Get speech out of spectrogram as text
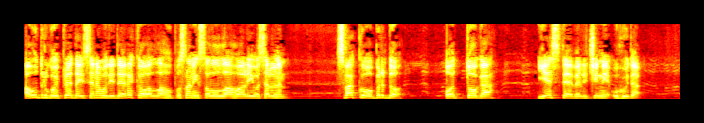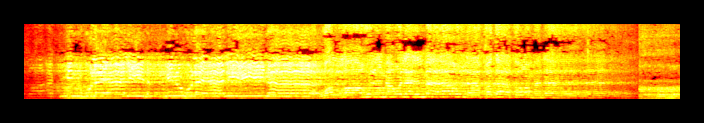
a u drugoj predaji se navodi da je rekao Allahu poslanik sallallahu alaihi wasallam, svako brdo od toga jeste veličine Uhuda. منه ليالينا منه ليالينا والله المولى المولى قد أكرمنا Oh.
